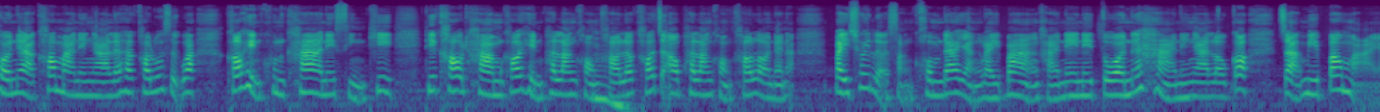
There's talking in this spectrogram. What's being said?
ชนเนี่ยเข้ามาในงานแล้วเขารู้สึกว่าเขาเห็นคุณค่าในสิ่งที่ที่เขาทำเขาเห็นพลังของเขาแล้วเขาจะเอาพลังของเขาเหล่านั้นไปช่วยเหลือสังคมได้อย่างไรบ้างค่ะในในตัวเนื้อหาในงานเราก็จะมีเป้าหมาย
